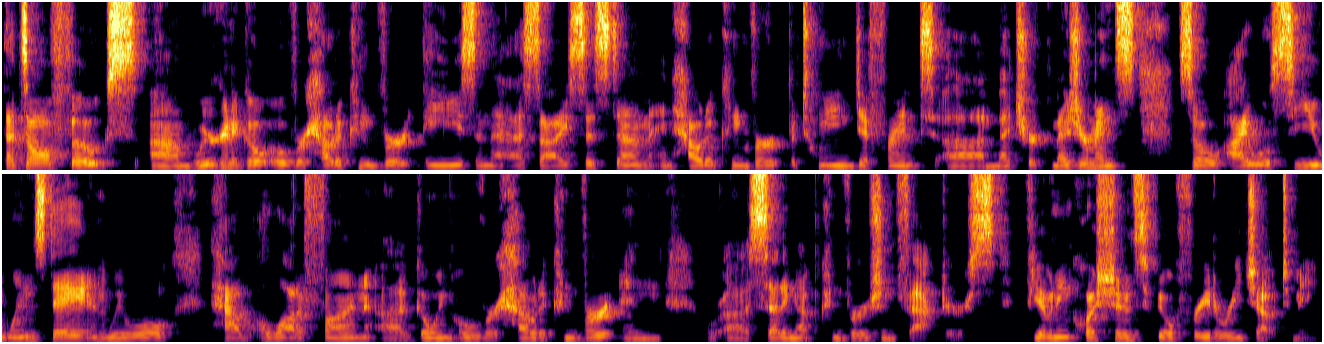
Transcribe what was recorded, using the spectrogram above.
That's all, folks. Um, we're going to go over how to convert these in the SI system and how to convert between different uh, metric measurements. So I will see you Wednesday, and we will have a lot of fun uh, going over how to convert and uh, setting up conversion factors. If you have any questions, feel free to reach out to me.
